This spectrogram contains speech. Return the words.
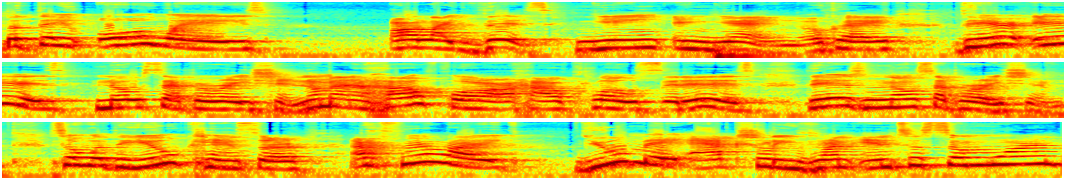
But they always are like this yin and yang okay? There is no separation. No matter how far or how close it is there's no separation. So with you cancer i feel like you may actually run into someone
